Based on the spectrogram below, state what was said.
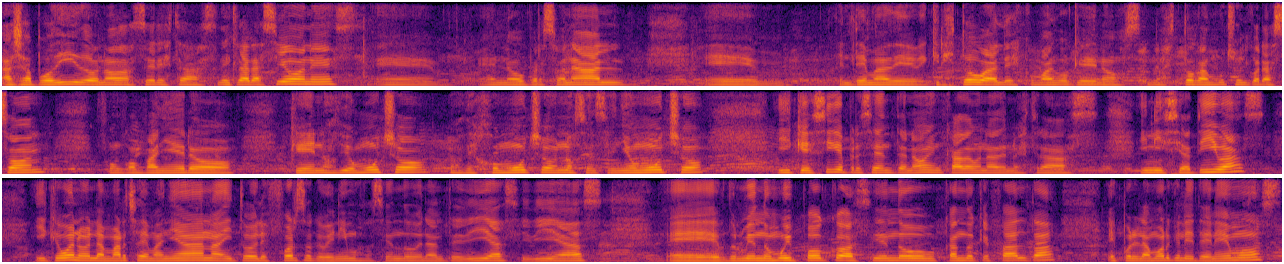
haya podido hacer estas declaraciones eh, en lo personal. Eh, el tema de Cristóbal es como algo que nos, toca mucho el corazón. Fue un compañero que nos dio mucho, nos dejó mucho, nos enseñó mucho y que sigue presente en cada una de nuestras iniciativas. Y que bueno, la marcha de mañana y todo el esfuerzo que venimos haciendo durante días y días, eh, durmiendo muy poco, haciendo, buscando qué falta, es por el amor que le tenemos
